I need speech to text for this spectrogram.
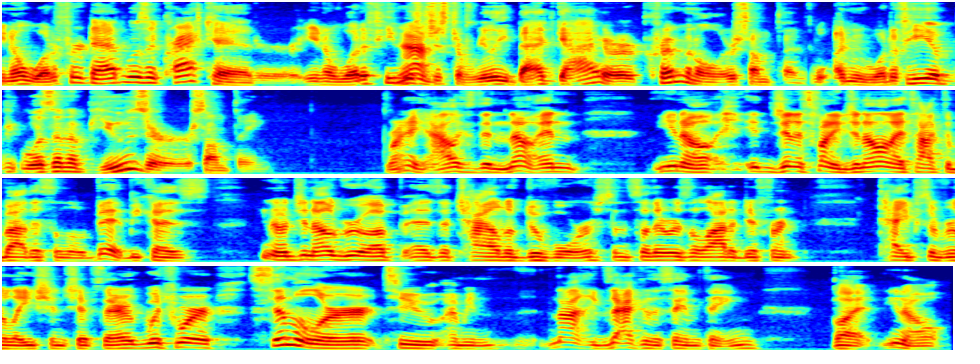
you know, what if her dad was a crackhead, or you know, what if he Yeah. was just a really bad guy or a criminal or something? I mean, what if he ab- was an abuser or something? Right. Alex didn't know. And, you know, it, it's funny. Janelle and I talked about this a little bit because, you know, Janelle grew up as a child of divorce. And so there was a lot of different types of relationships there, which were similar to, I mean, not exactly the same thing, but, you know,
